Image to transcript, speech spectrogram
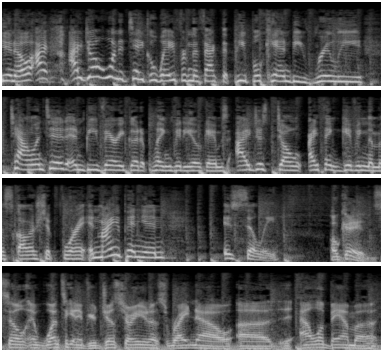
You know, I, I don't want to take away from the fact that people can be really talented and be very good at playing video games. I just don't, I think giving them a scholarship for it, in my opinion, is silly. Okay, so once again, if you're just joining us right now, uh, Alabama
